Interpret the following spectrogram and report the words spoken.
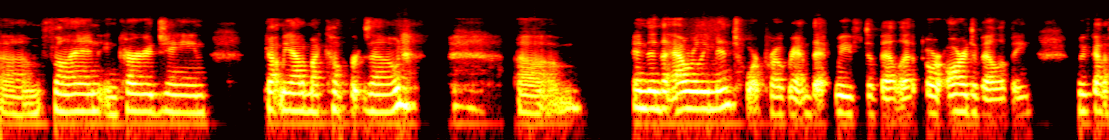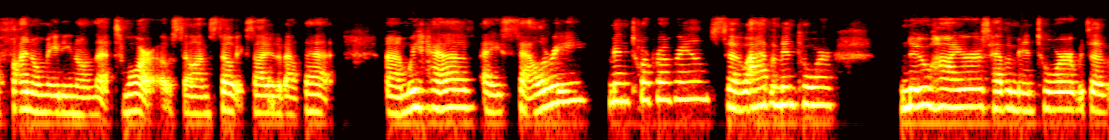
um, fun, encouraging, got me out of my comfort zone. um, and then the hourly mentor program that we've developed or are developing, we've got a final meeting on that tomorrow. So I'm so excited about that. Um, we have a salary mentor program. So I have a mentor. New hires have a mentor. It's a,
